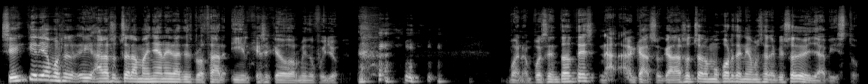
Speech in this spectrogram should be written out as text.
si queríamos eh, a las 8 de la mañana ir a desbrozar y el que se quedó dormido fui yo. bueno, pues entonces, nada, al caso, que a las 8 a lo mejor teníamos el episodio ya visto.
